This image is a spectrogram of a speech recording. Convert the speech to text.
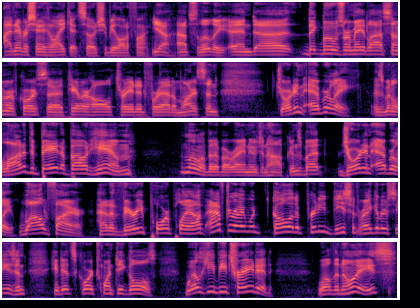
I've never seen anything like it, so it should be a lot of fun. Yeah, absolutely. And uh, big moves were made last summer, of course. Uh, Taylor Hall traded for Adam Larsson. Jordan Eberle. There's been a lot of debate about him. A little bit about Ryan Nugent Hopkins, but Jordan Eberle, wildfire, had a very poor playoff. After I would call it a pretty decent regular season, he did score 20 goals. Will he be traded? Well, the noise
